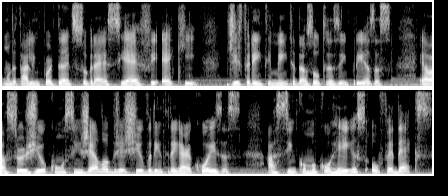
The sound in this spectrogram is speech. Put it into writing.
Um detalhe importante sobre a SF é que, diferentemente das outras empresas, ela surgiu com o singelo objetivo de entregar coisas, assim como Correios ou FedEx.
